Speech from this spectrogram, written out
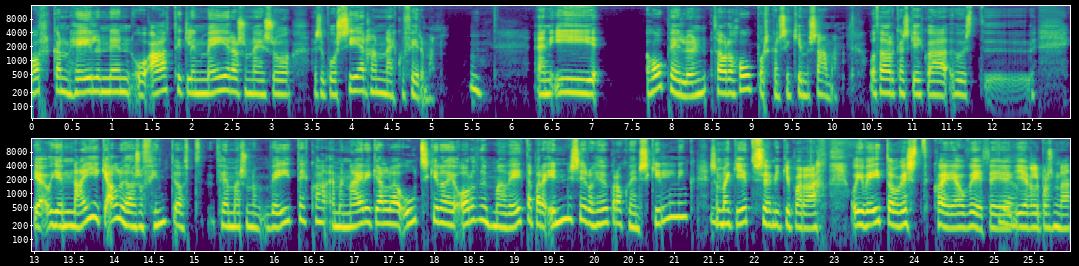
orkan heilunin og aðtiklin meira svona eins og þessi búið að sér hanna eitthvað fyrir mann. En í hópheilun þá er það hóporkan sem kemur saman. Og þá er kannski eitthvað veist uh, já, og ég næ ekki alveg það er svo fyndi oft þegar maður svona veit eitthvað en maður næri ekki alveg að útskýra það í orðum. Maður veita bara inn í sér og hefur bara ákveðin skilning sem maður getur sér ekki bara og ég veit á vist hvað ég á við. Þegar ég, er alveg bara svona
